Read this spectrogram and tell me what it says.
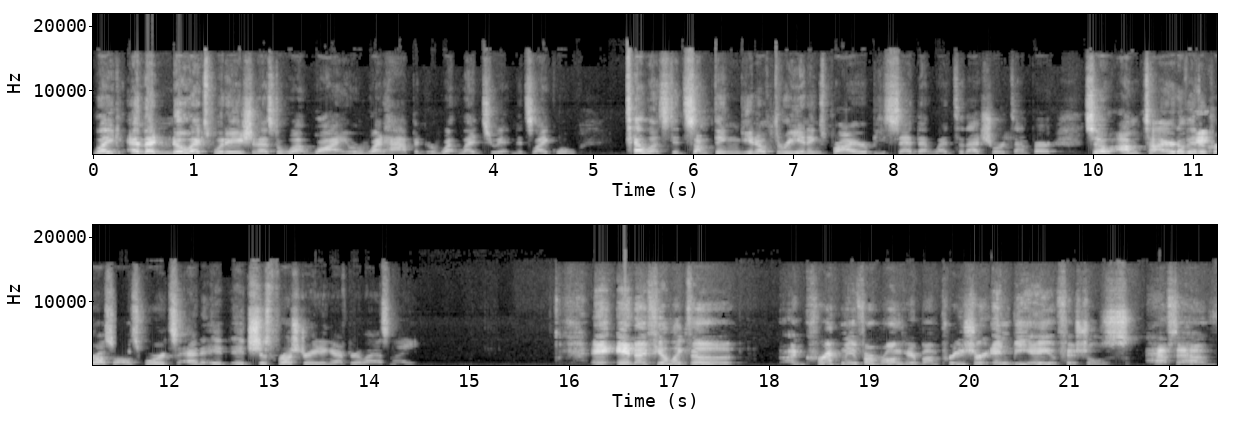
like and then no explanation as to what why or what happened or what led to it. And it's like well tell us did something you know three innings prior be said that led to that short temper? So i'm tired of it across all sports and it, it's just frustrating after last night. And, and i feel like the correct me if i'm wrong here but i'm pretty sure nba officials have to have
